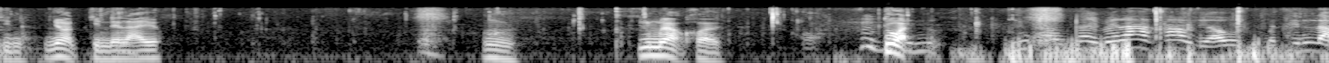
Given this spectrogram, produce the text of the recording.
กินยอดกินได้ไรอยู่อืมยิ้มแล้วคอยจวดเอาใส่เวลาข้าวเดี๋ยวมากินเรา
